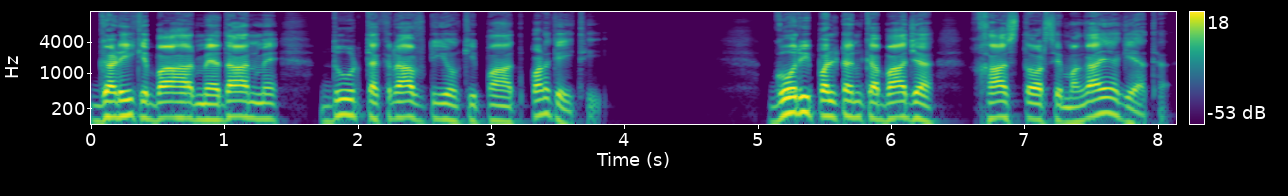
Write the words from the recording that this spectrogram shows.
गढ़ी के बाहर मैदान में दूर तक रावटियों की पांत पड़ गई थी। गोरी पलटन का बाजा खास तौर से मंगाया गया था।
